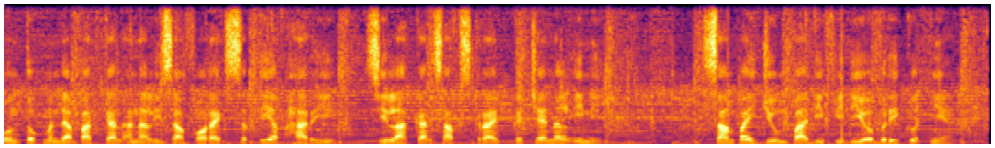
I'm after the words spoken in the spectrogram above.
Untuk mendapatkan analisa forex setiap hari, silakan subscribe ke channel ini. Sampai jumpa di video berikutnya.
